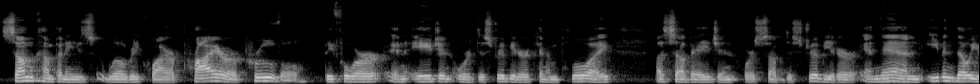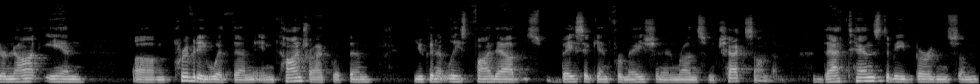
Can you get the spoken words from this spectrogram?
some companies will require prior approval before an agent or distributor can employ a subagent or subdistributor. And then, even though you're not in um, privity with them, in contract with them, you can at least find out basic information and run some checks on them. That tends to be burdensome,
